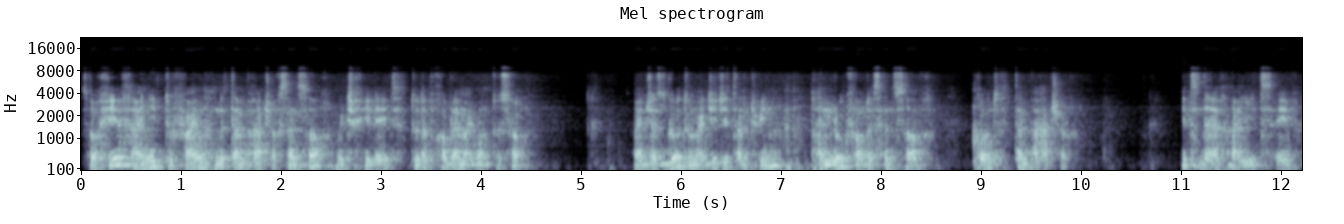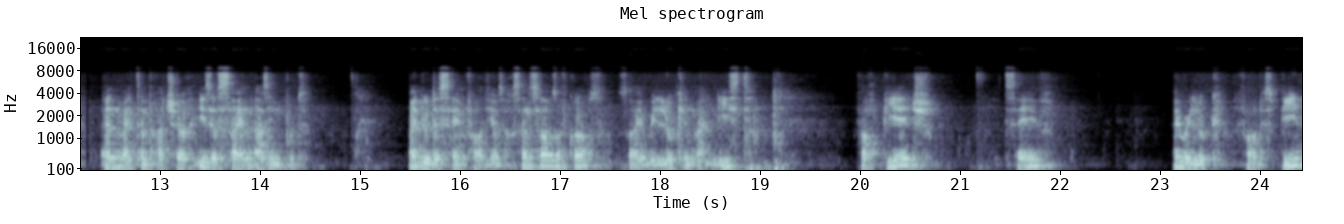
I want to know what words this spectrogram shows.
So here I need to find the temperature sensor which relates to the problem I want to solve. I just go to my digital twin and look for the sensor called temperature. It's there, I hit save, and my temperature is assigned as input. I do the same for the other sensors, of course, so I will look in my list for pH, hit save. I will look for the speed,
